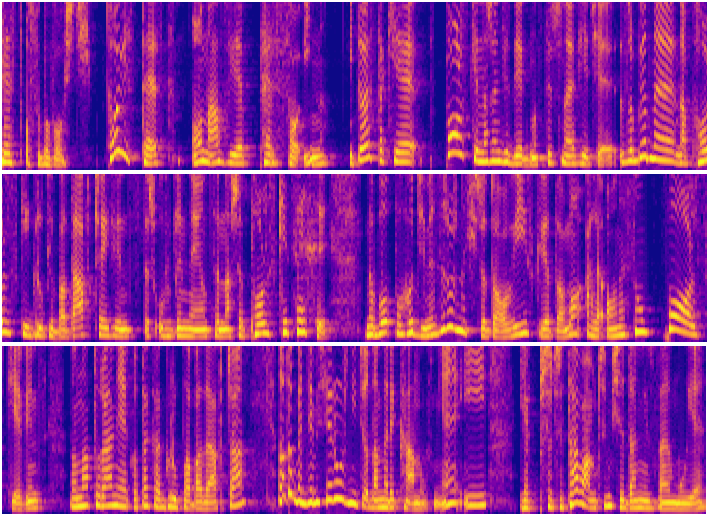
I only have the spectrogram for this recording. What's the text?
test osobowości. To jest test o nazwie Persoin i to jest takie polskie narzędzie diagnostyczne, wiecie, zrobione na polskiej grupie badawczej, więc też uwzględniające nasze polskie cechy. No bo pochodzimy z różnych środowisk, wiadomo, ale one są polskie, więc no naturalnie jako taka grupa badawcza, no to będziemy się różnić od Amerykanów, nie? I jak przeczytałam, czym się Daniel zajmuje,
